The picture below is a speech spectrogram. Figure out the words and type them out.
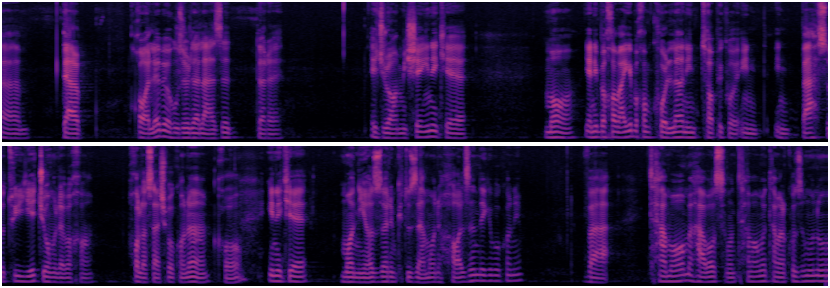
ام، در قالب حضور در لحظه داره اجرا میشه اینه که ما یعنی بخوام اگه بخوام کلا این تاپیک و این این بحث رو توی یه جمله بخوام خلاصش بکنم خب. اینه که ما نیاز داریم که تو زمان حال زندگی بکنیم و تمام حواسمون تمام تمرکزمون رو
